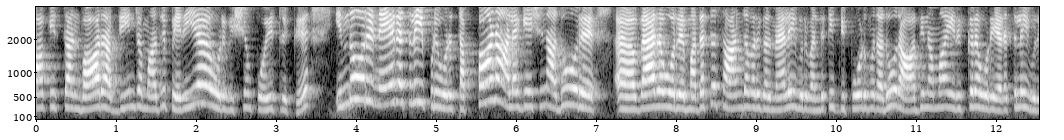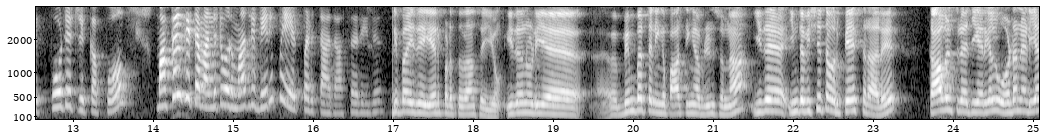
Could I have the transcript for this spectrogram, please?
பாகிஸ்தான் வார் அப்படின்ற மாதிரி பெரிய ஒரு விஷயம் போயிட்டு இருக்கு இந்த ஒரு நேரத்துல இப்படி ஒரு தப்பான அலகேஷன் அதுவும் ஒரு வேற ஒரு மதத்தை சார்ந்தவர்கள் மேல இவர் வந்துட்டு இப்படி போடும்போது அதுவும் ஒரு ஆதீனமா இருக்கிற ஒரு இடத்துல இவர் போட்டுட்டு இருக்கப்போ மக்கள் கிட்ட வந்துட்டு ஒரு மாதிரி வெறுப்பை ஏற்படுத்தாதா சார் இது? கண்டிப்பா இது ஏற்படுத்த தான் செய்யும். இதனுடைய பிம்பத்தை நீங்க பாத்தீங்க அப்படின்னு சொன்னா இத இந்த விஷயத்த அவர் பேசுறாரு. காவல்துறை அதிகாரிகள் உடனடியா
